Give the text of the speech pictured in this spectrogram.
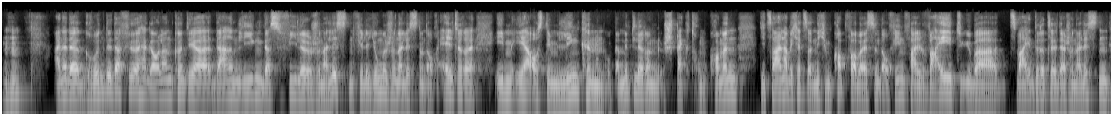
Mhm. Einer der Gründe dafür, Herr Gauland, könnte ja darin liegen, dass viele Journalisten, viele junge Journalisten und auch ältere eben eher aus dem linken oder mittleren Spektrum kommen. Die Zahlen habe ich jetzt nicht im Kopf, aber es sind auf jeden Fall weit über zwei Drittel der Journalisten.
